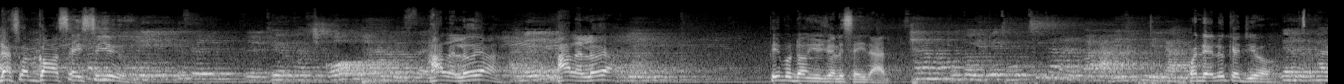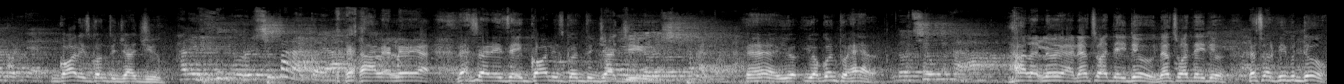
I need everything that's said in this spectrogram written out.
That's what God says to you. 우리에게 뜻을 기억하시고 바라고 있어요. Hallelujah. 아멘. Hallelujah. People don't usually say that. 사람은 보통 이렇게 좋은 칭찬하는 말 안 해줍니다. When they look at you, 여러분을 바라볼 때 God is going to judge you. 하나님이 너를 심판할 거야. Hallelujah. That's what they say. God is going to judge 하나님이 너를 you. 심판할 거야. Yeah, you're, you're going to hell. 너 지옥 가. Hallelujah. That's what they do. That's what they do. That's what people do.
